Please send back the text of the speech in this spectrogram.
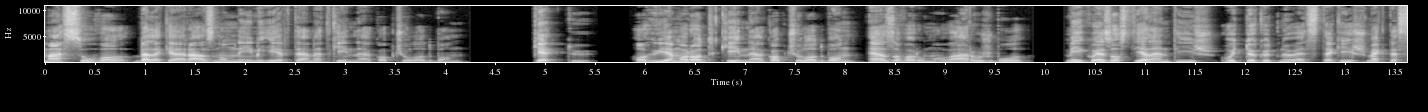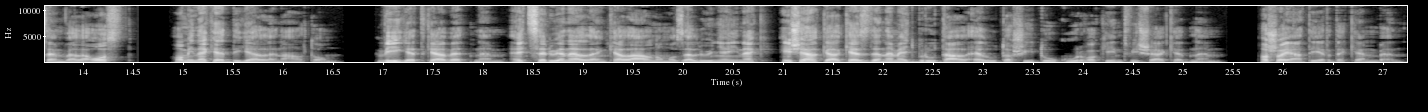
Más szóval bele kell ráznom némi értelmet kénnel kapcsolatban. 2. Ha hülye marad kénnel kapcsolatban, elzavarom a városból, még ha ez azt jelenti is, hogy tököt növesztek, és megteszem vele azt, aminek eddig ellenálltam. Véget kell vetnem, egyszerűen ellen kell állnom az előnyeinek, és el kell kezdenem egy brutál elutasító kurvaként viselkednem. A saját érdekemben.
